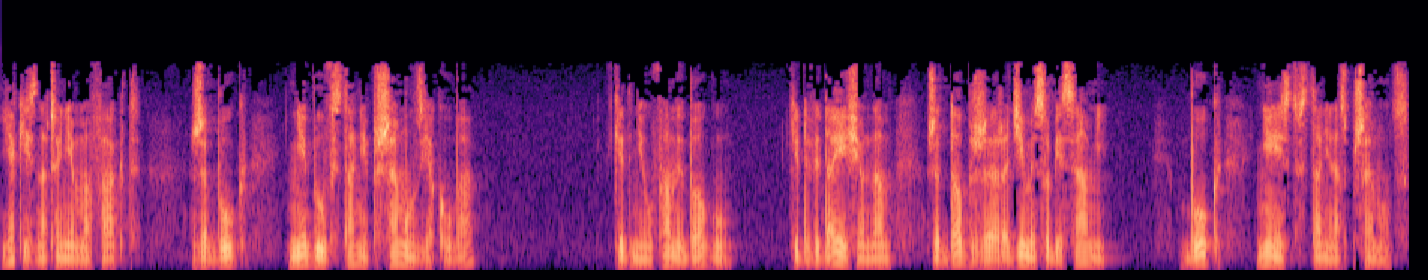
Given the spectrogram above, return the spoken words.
Jakie znaczenie ma fakt, że Bóg nie był w stanie przemóc Jakuba? Kiedy nie ufamy Bogu, kiedy wydaje się nam, że dobrze radzimy sobie sami, Bóg nie jest w stanie nas przemóc.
